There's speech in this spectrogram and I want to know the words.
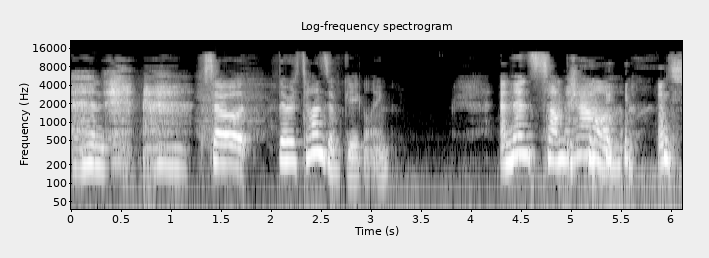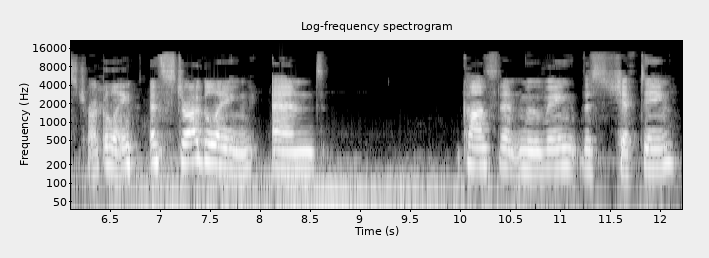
and so there was tons of giggling and then somehow And struggling. and struggling and constant moving, this shifting.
